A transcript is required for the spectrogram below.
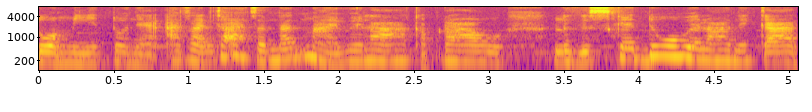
ตัวมีดตัวเนี้ยอาจารย์ก็อาจจะนัดหมายเวลากับเรา หรือสเกจดูเวลาในการ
